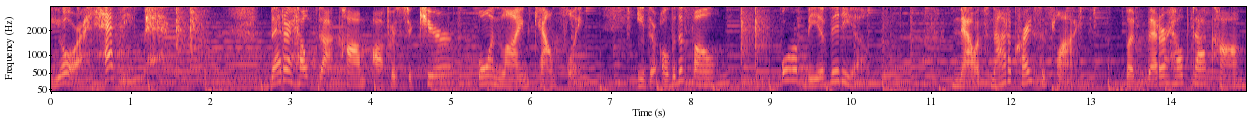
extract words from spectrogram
your happy back. BetterHelp.com offers secure online counseling, either over the phone or via video. Now, it's not a crisis line but BetterHelp.com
